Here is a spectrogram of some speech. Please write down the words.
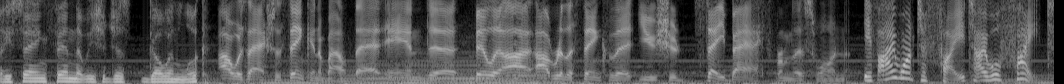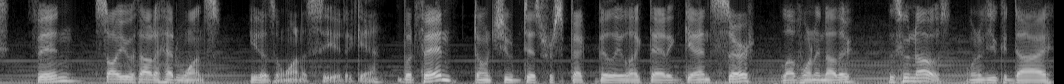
Are you saying, Finn, that we should just go and look? I was actually thinking about that, and uh, Billy, I, I really think that you should stay back from this one. If I want to fight, I will fight. Finn saw you without a head once. He doesn't want to see it again. But Finn, don't you disrespect Billy like that again, sir. Love one another. Because who knows? One of you could die.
